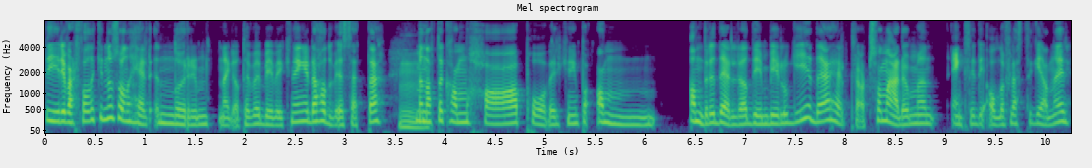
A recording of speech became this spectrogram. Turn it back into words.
Det gir i hvert fall ikke noen sånne helt enormt negative bivirkninger, det hadde vi jo sett det. Mm. Men at det kan ha påvirkning på an, andre deler av din biologi, det er helt klart. Sånn er det jo med egentlig de aller fleste gener.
